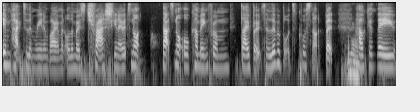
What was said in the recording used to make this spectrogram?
impact to the marine environment or the most trash. You know, it's not that's not all coming from dive boats and liveaboards of course not. But how can they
